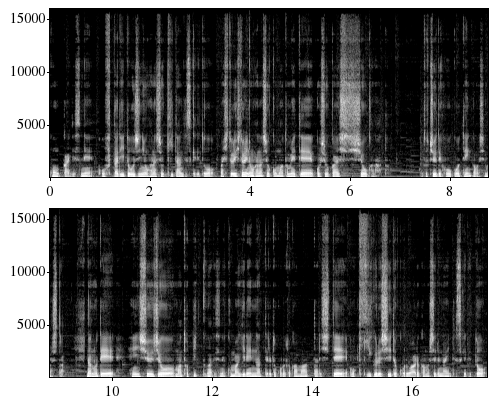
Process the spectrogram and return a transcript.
今回ですね、お二人同時にお話を聞いたんですけれど、まあ、一人一人のお話をこうまとめてご紹介しようかなと途中で方向転換をしました。なので、編集上、まあ、トピックがですね、細切れになってるところとかもあったりして、お聞き苦しいところはあるかもしれないんですけれど、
